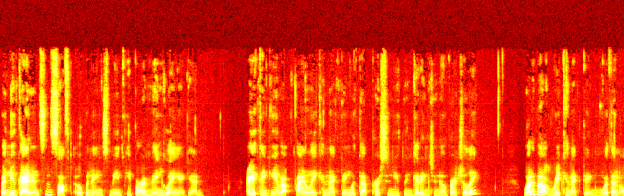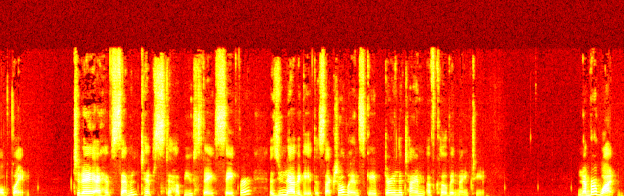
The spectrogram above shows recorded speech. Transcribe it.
but new guidance and soft openings mean people are mingling again. Are you thinking about finally connecting with that person you've been getting to know virtually? What about reconnecting with an old flame? Today, I have seven tips to help you stay safer as you navigate the sexual landscape during the time of COVID 19. Number one,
